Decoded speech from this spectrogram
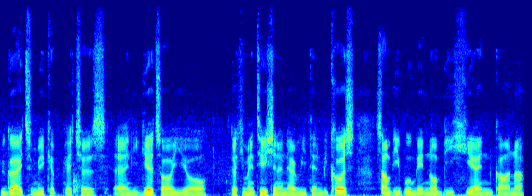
We got to make a purchase and you get all your documentation and everything because some people may not be here in Ghana.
